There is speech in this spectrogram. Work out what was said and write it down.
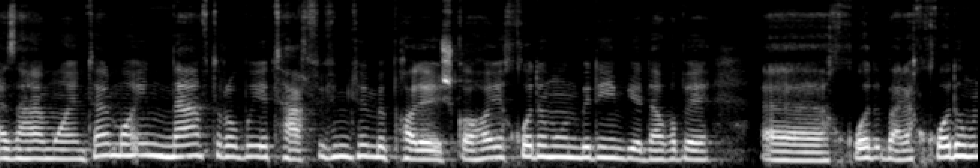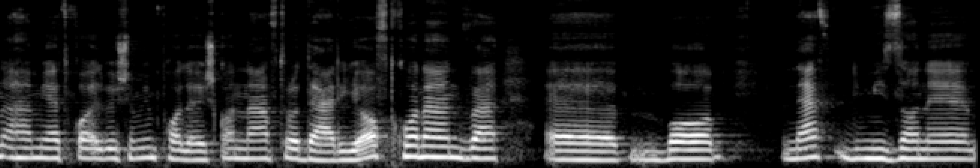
از همه مهمتر ما این نفت رو با یه تخفیفی می‌تونیم به پالایشگاه های خودمون بدیم یا به خود برای خودمون اهمیت قائل بشیم. این پالایشگاه نفت رو دریافت کنند و با نفت میزان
